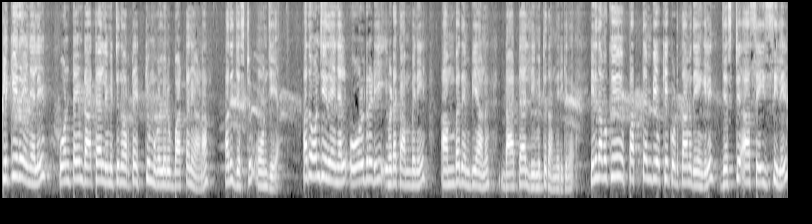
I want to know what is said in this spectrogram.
ക്ലിക്ക് ചെയ്ത് കഴിഞ്ഞാൽ വൺ ടൈം ഡാറ്റ ലിമിറ്റ് എന്ന് പറഞ്ഞിട്ട് ഏറ്റവും മുകളിൽ ഒരു ബട്ടൺ കാണാം. അത് ജസ്റ്റ് ഓൺ ചെയ്യാം. അത് ഓൺ ചെയ്ത് കഴിഞ്ഞാൽ ഓൾറെഡി ഇവിടെ കമ്പനി അമ്പത് എം ബി ആണ് ഡാറ്റ ലിമിറ്റ് തന്നിരിക്കുന്നത്. ഇനി നമുക്ക് പത്ത് എം ബി ഒക്കെ കൊടുത്താൽ മതിയെങ്കിൽ ജസ്റ്റ് ആ സൈസിൽ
